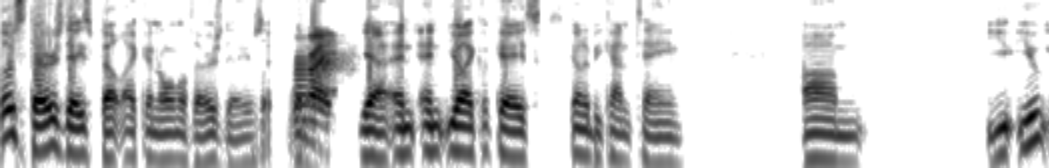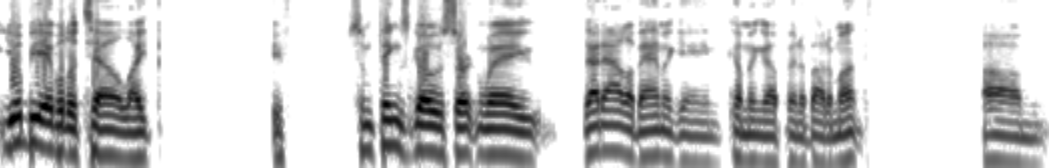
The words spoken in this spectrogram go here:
those Thursdays felt like a normal Thursday. It was like well, right, yeah, and and you're like, okay, it's going to be kind of tame. Um, you you you'll be able to tell like if some things go a certain way. That Alabama game coming up in about a month. Um,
